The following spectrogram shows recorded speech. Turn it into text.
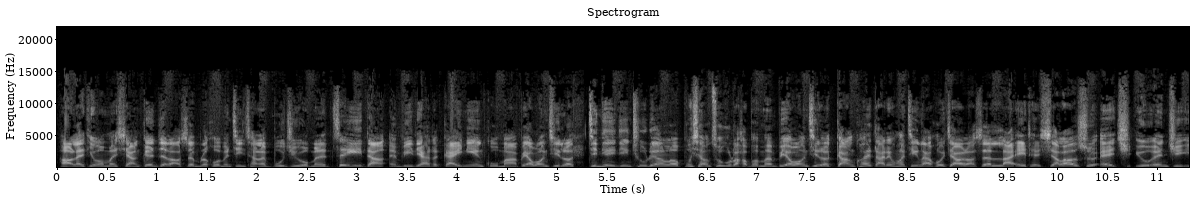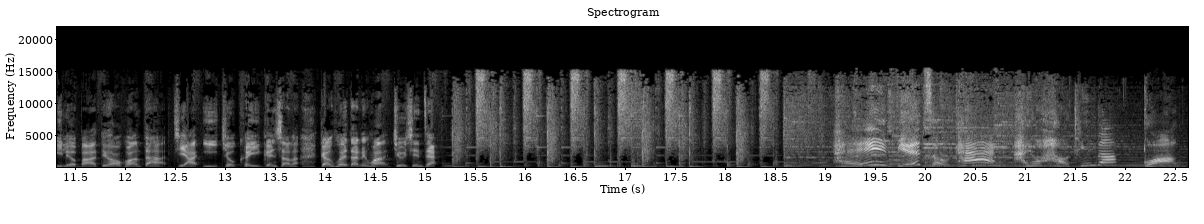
好，来听我们想跟着老师我们的伙伴进场来布局我们的这一档 NVIDIA 的概念股吗？不要忘记了，今天已经出量了，不想错过的好朋友们不要忘记了，赶快打电话进来或加入老师的 Line 小老鼠 HUNG 一六八对话框打加一就可以跟上了，赶快打电话，就现在。嘿，别走开，还有好听的广告。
